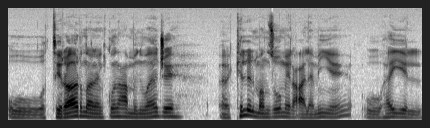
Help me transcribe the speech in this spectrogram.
واضطرارنا لنكون عم نواجه آه، كل المنظومة العالمية وهي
